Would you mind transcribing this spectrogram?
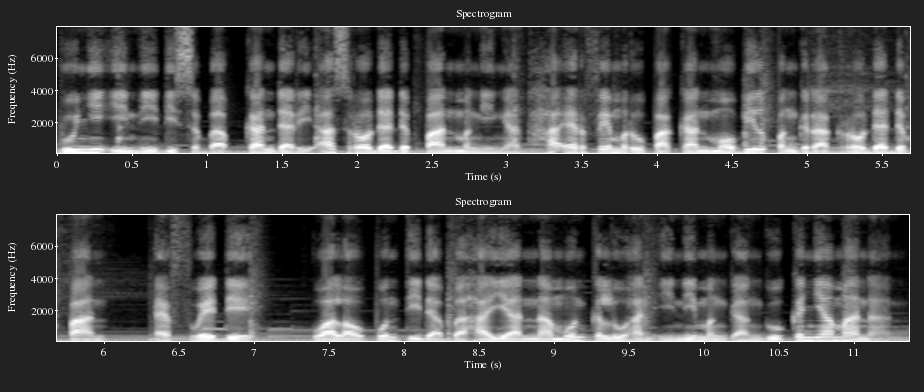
Bunyi ini disebabkan dari as roda depan mengingat HR-V merupakan mobil penggerak roda depan, FWD. Walaupun tidak bahaya namun keluhan ini mengganggu kenyamanan.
